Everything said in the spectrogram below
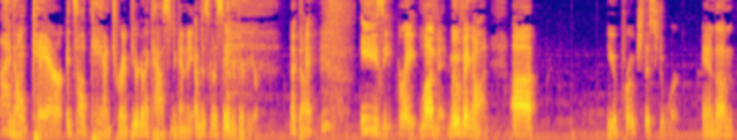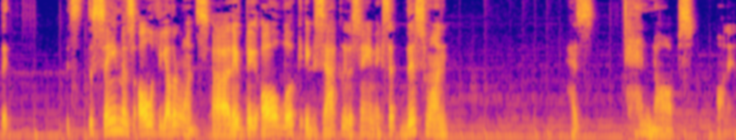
I don't care. It's all cantrip. You're gonna cast it again. I'm just gonna say that they're here. Okay. Easy, great, love it. Moving on. Uh, you approach this door, and um, it, it's the same as all of the other ones. Uh, they they all look exactly the same, except this one has ten knobs on it.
